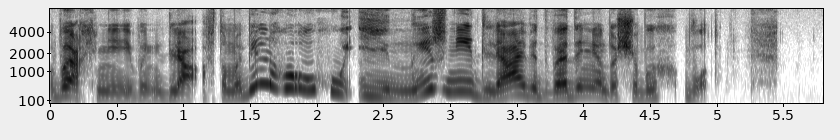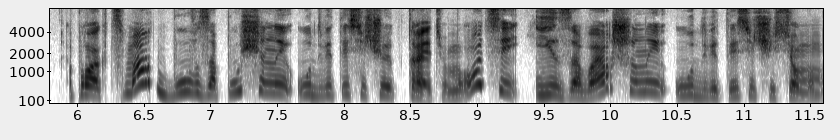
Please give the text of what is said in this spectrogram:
верхній рівень для автомобільного руху і нижній для відведення дощових вод. Проект SMART був запущений у 2003 році і завершений у 2007.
